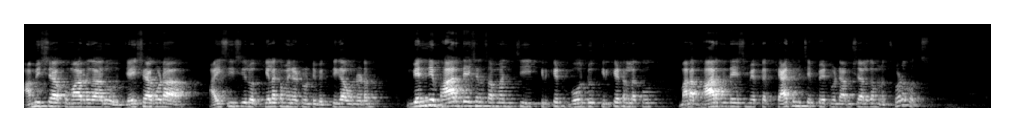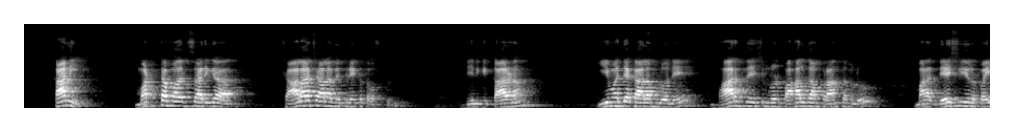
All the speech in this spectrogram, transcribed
అమిత్ షా కుమారుడు గారు జైషా కూడా ఐసీసీలో కీలకమైనటువంటి వ్యక్తిగా ఉండడం ఇవన్నీ భారతదేశానికి సంబంధించి క్రికెట్ బోర్డు క్రికెటర్లకు మన భారతదేశం యొక్క ఖ్యాతిని చెప్పేటువంటి అంశాలుగా మనం చూడవచ్చు. కానీ మొట్టమొదటిసారిగా చాలా చాలా వ్యతిరేకత వస్తుంది. దీనికి కారణం ఈ మధ్య కాలంలోనే భారతదేశంలోని పహల్గాం ప్రాంతంలో మన దేశీయులపై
